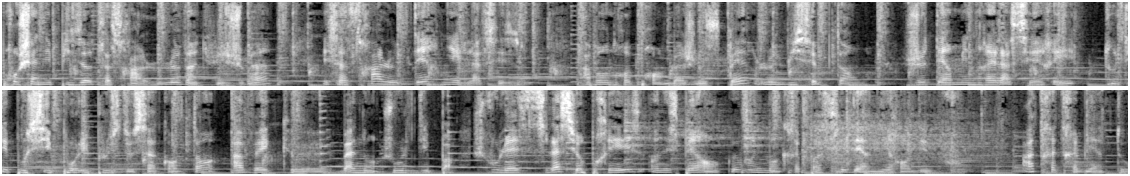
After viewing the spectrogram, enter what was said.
Prochain épisode, ça sera le 28 juin et ça sera le dernier de la saison, avant de reprendre, bah, je l'espère, le 8 septembre. Je terminerai la série Tout est possible pour les plus de 50 ans avec... Euh, bah non, je vous le dis pas. Je vous laisse la surprise en espérant que vous ne manquerez pas ce dernier rendez-vous. À très très bientôt.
